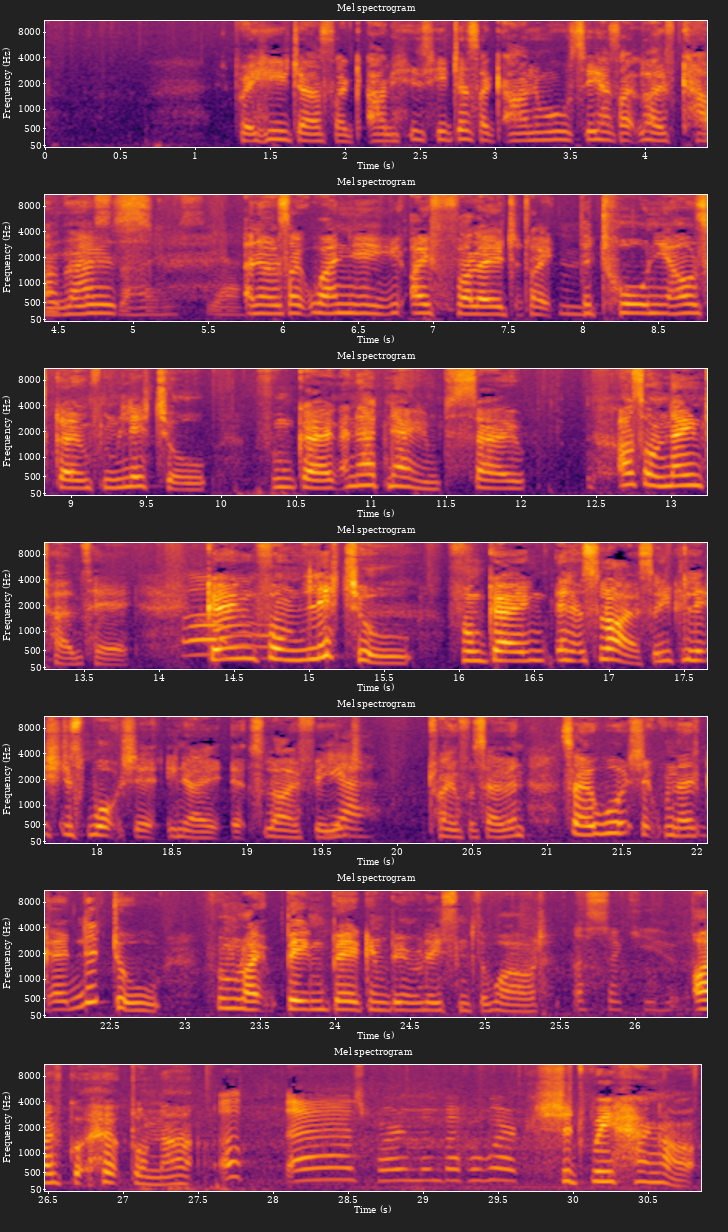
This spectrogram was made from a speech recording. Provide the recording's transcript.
But he does like and he's, he does like animals. He has like live oh, cameras. that's nice. Yeah. And it was like one year I followed like Hmm. the toenails going from little, from going and they had names. So I was on name terms here. Going from little, from going in its live. So you can literally just watch it, you know, its live feed, Yeah. twenty four seven. So I watched it from those going little, from like being big and being released into the wild. That's so cute. I've got hooked on that. Oh, that's probably remember for work. Should we hang up?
